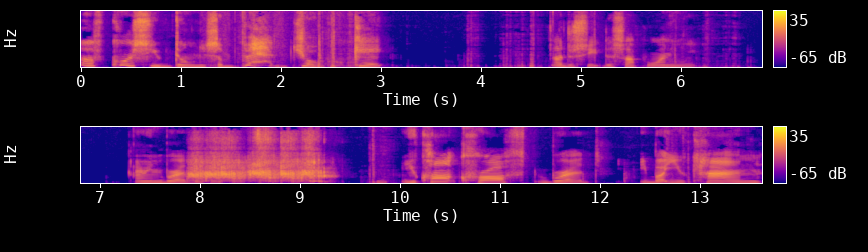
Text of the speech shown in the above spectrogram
Of course you don't. It's a bad joke, okay? I'll just eat this apple anyway. I mean bread you can't craft bread, but you can.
